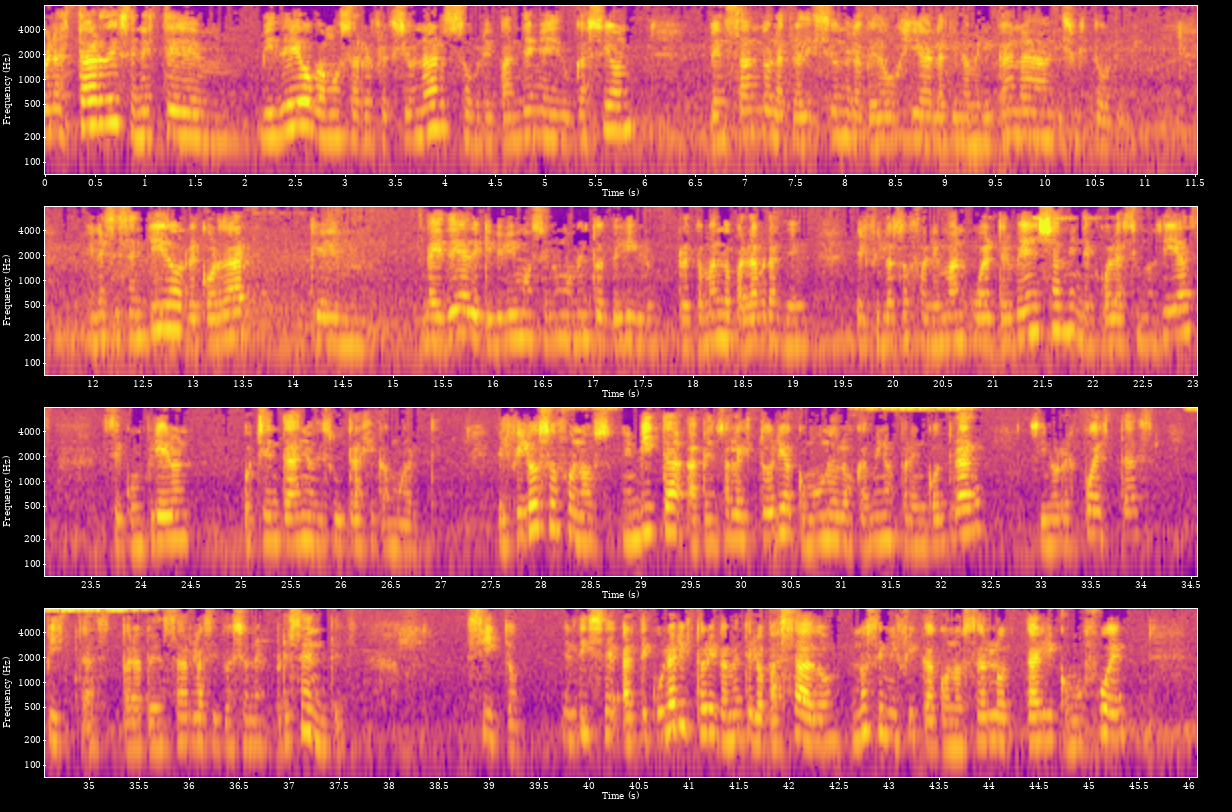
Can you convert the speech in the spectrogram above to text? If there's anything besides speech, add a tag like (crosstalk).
Buenas tardes, en este mm, video vamos a reflexionar sobre pandemia y educación pensando la tradición de la pedagogía latinoamericana y su historia. En ese sentido, recordar que mm, la idea de que vivimos en un momento de peligro, retomando palabras del filósofo alemán Walter Benjamin, del cual hace unos días se cumplieron 80 años de su trágica muerte. El filósofo nos invita a pensar la historia como uno de los caminos para encontrar, si no respuestas, pistas para pensar las situaciones presentes. Cito, él dice, articular históricamente lo pasado no significa conocerlo tal y como fue,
